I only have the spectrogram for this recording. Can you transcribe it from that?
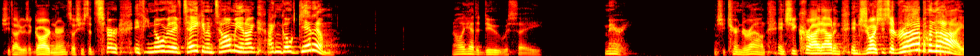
She thought he was a gardener, and so she said, Sir, if you know where they've taken him, tell me, and I, I can go get him. And all he had to do was say, Mary. And she turned around and she cried out in, in joy. She said, Rabboni,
